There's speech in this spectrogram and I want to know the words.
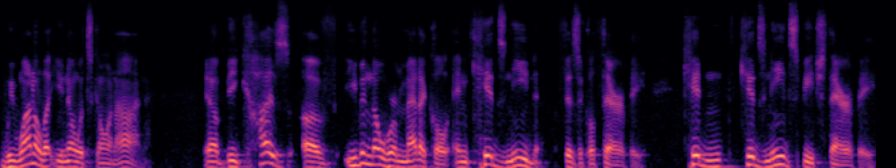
we want to let you know what's going on. You know, because of even though we're medical and kids need physical therapy, kid, kids need speech therapy.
